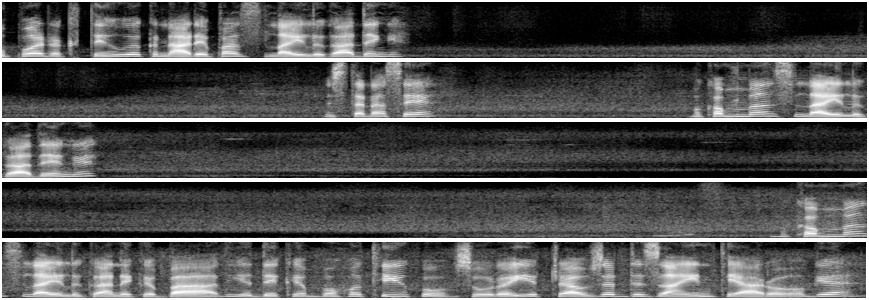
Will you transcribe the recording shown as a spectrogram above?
ऊपर रखते हुए किनारे पर सिलाई लगा देंगे। इस तरह से मुकम्मल सिलाई लगा देंगे। मुकम्मल सिलाई लगाने के बाद ये देखें, बहुत ही खूबसूरत, ये ट्राउज़र डिज़ाइन तैयार हो गया है।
